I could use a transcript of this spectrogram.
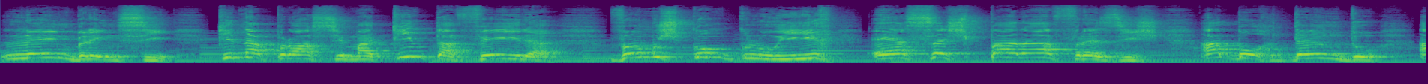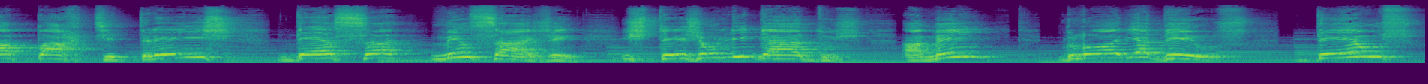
Lembrem-se que na próxima quinta-feira vamos concluir essas paráfrases, abordando a parte 3 dessa mensagem. Estejam ligados. Amém? Glória a Deus. Deus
